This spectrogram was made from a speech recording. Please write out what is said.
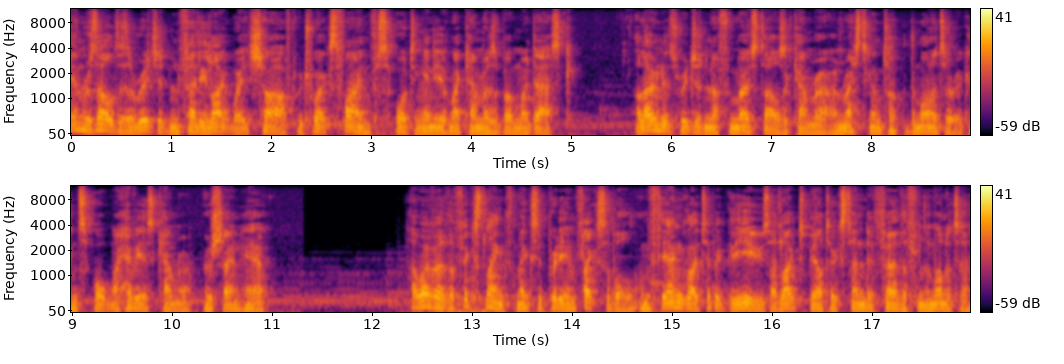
The end result is a rigid and fairly lightweight shaft which works fine for supporting any of my cameras above my desk. Alone it's rigid enough for most styles of camera and resting on top of the monitor it can support my heaviest camera, as shown here. However, the fixed length makes it pretty inflexible, and with the angle I typically use I'd like to be able to extend it further from the monitor.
